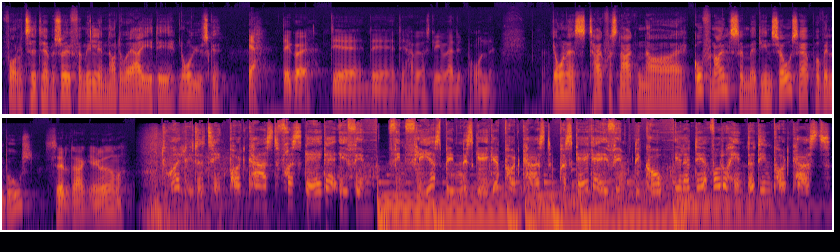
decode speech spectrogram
Får du tid til at besøge familien, når du er i det nordjyske? Ja, det gør jeg. Det, det, det har vi også lige været lidt på runde. Jonas, tak for snakken, og øh, god fornøjelse med dine shows her på Vellenbohus. Selv tak, jeg glæder mig. Du har lyttet til en podcast fra Skager FM. Find flere spændende Skager podcast på skagerfm.dk eller der, hvor du henter dine podcasts.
